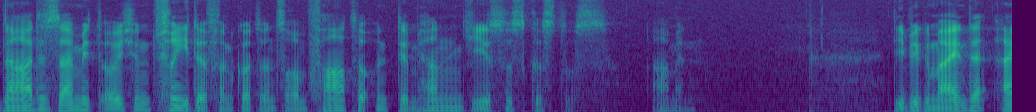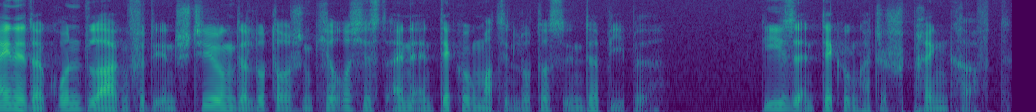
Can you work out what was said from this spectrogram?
Gnade sei mit euch und Friede von Gott unserem Vater und dem Herrn Jesus Christus. Amen. Liebe Gemeinde, eine der Grundlagen für die Entstehung der lutherischen Kirche ist eine Entdeckung Martin Luthers in der Bibel. Diese Entdeckung hatte Sprengkraft.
